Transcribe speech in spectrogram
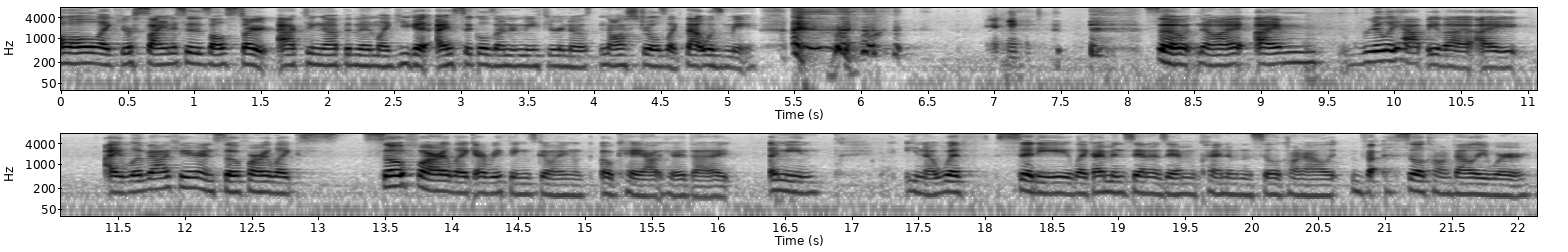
all like your sinuses all start acting up and then like you get icicles underneath your no- nostrils like that was me. So no I I'm really happy that I I live out here and so far like so far like everything's going okay out here that I I mean you know, with city, like I'm in San Jose, I'm kind of in the Silicon Valley, Silicon Valley where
